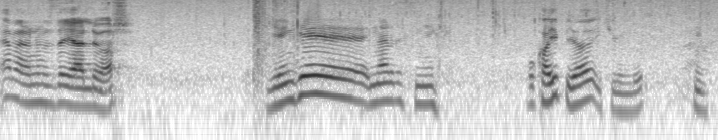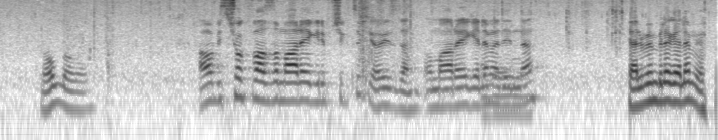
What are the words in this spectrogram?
Hemen önümüzde yerli var. Yenge neredesin yenge? O kayıp ya iki gündür. Hı. ne oldu ona? Ama biz çok fazla mağaraya girip çıktık ya o yüzden. O mağaraya gelemediğinden. Kelvin bile gelemiyor.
